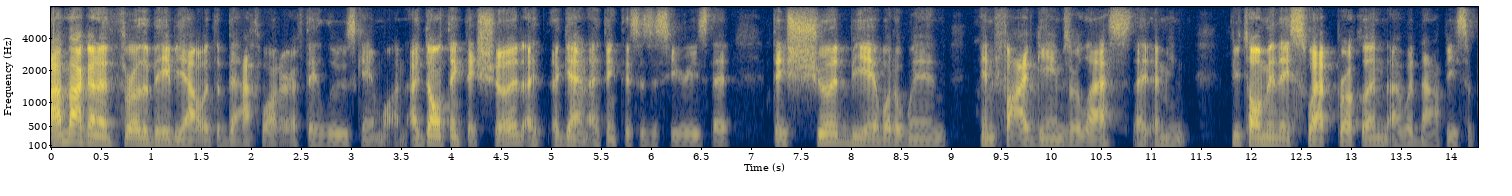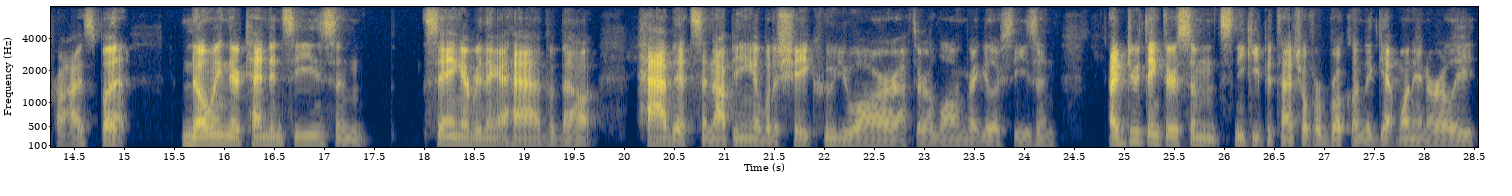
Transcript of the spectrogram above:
I'm not going to throw the baby out with the bathwater if they lose game one. I don't think they should. I, again, I think this is a series that they should be able to win in five games or less. I, I mean, if you told me they swept Brooklyn, I would not be surprised. But Yeah. knowing their tendencies and saying everything I have about habits and not being able to shake who you are after a long regular season. I do think there's some sneaky potential for Brooklyn to get one in early.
